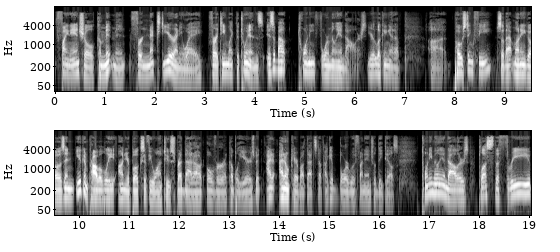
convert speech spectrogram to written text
financial commitment for next year anyway for a team like the Twins is about twenty four million dollars. You're looking at a uh, posting fee, so that money goes, and you can probably on your books if you want to spread that out over a couple years. But I, I don't care about that stuff. I get bored with financial details. Twenty million dollars plus the three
